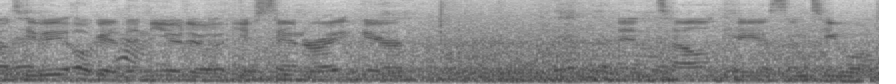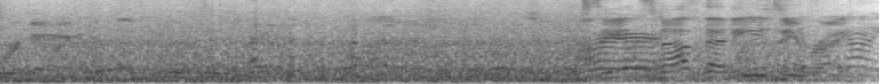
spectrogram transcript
On TV? Okay, then you do it. You stand right here and tell KSNT what we're doing. See, it's not that easy, right?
